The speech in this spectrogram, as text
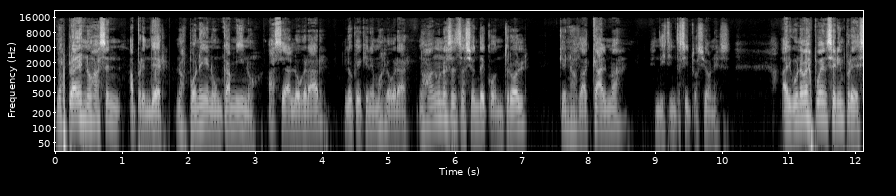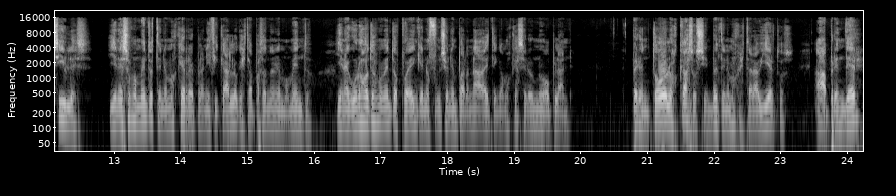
Los planes nos hacen aprender, nos ponen en un camino hacia lograr lo que queremos lograr. Nos dan una sensación de control que nos da calma en distintas situaciones alguna vez pueden ser impredecibles y en esos momentos tenemos que replanificar lo que está pasando en el momento. Y en algunos otros momentos pueden que no funcionen para nada y tengamos que hacer un nuevo plan. Pero en todos los casos siempre tenemos que estar abiertos a aprender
